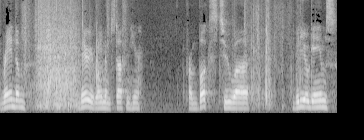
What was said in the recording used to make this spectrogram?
random, very random stuff in here. From books to uh, video games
